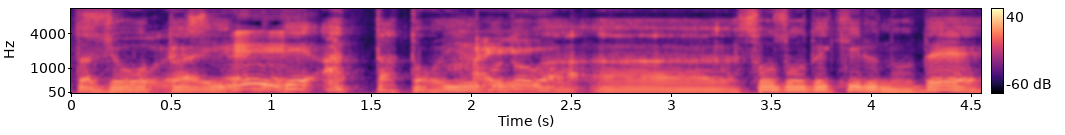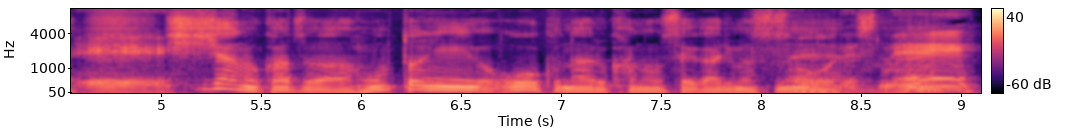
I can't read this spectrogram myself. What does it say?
た状態であったということが、ねはい、あ想像できるので、えー、死者の数は本当に多くなる可能性がありますね。そうですね、はい、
